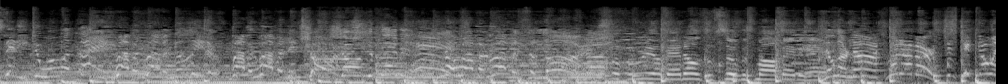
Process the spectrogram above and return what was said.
City doing my thing. Robin, Robin, the leader. Robin, Robin in charge. Show him your baby hands. No, Robin, Robin's the large. But for real, man, those are super small baby hands. No, they're not. Whatever. Just keep going.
